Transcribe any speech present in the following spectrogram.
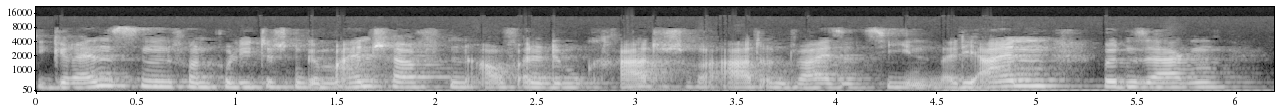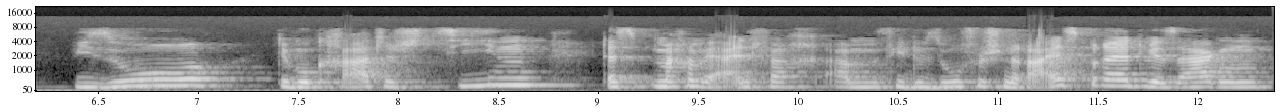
die Grenzen von politischen Gemeinschaften auf eine demokratischere Art und Weise ziehen? Weil die einen würden sagen, wieso demokratisch ziehen. Das machen wir einfach am philosophischen Reißbrett. Wir sagen,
